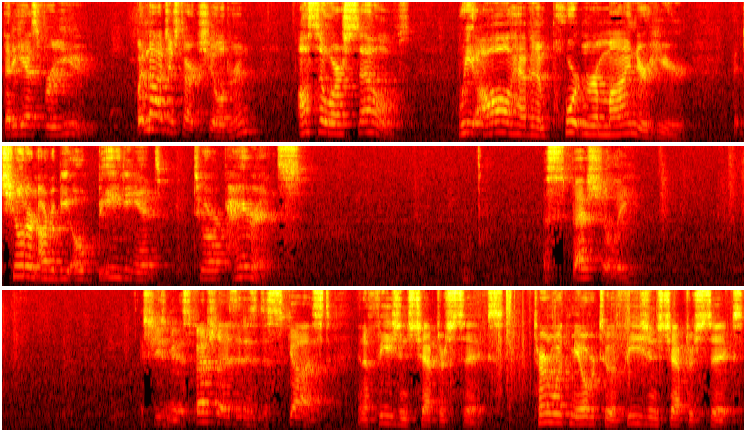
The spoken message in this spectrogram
that He has for you. But not just our children, also ourselves. We all have an important reminder here that children are to be obedient to our parents, especially excuse me, especially as it is discussed in Ephesians chapter 6. Turn with me over to Ephesians chapter 6.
